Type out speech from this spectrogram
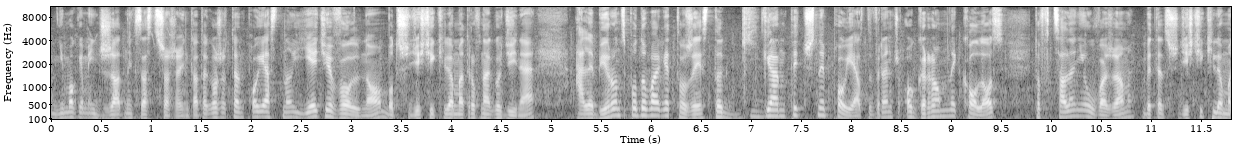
nie mogę mieć żadnych zastrzeżeń, dlatego że ten pojazd no jedzie wolno, bo 30 km na godzinę, ale biorąc pod uwagę to, że jest to gigantyczny pojazd, wręcz ogromny kolos, to wcale nie uważam, by te 30 km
